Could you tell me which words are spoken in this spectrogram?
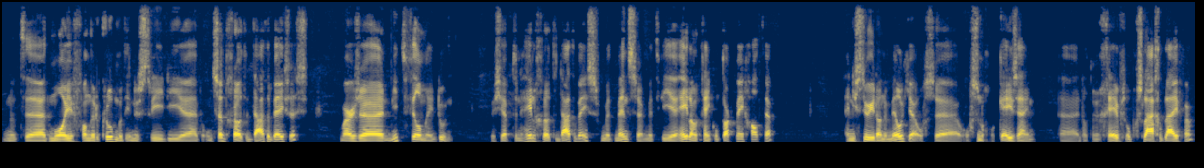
En het, het mooie van de recruitment-industrie, die hebben ontzettend grote databases, waar ze niet veel mee doen. Dus je hebt een hele grote database met mensen met wie je heel lang geen contact mee gehad hebt. En die stuur je dan een mailtje of ze, of ze nog oké zijn uh, dat hun gegevens opgeslagen blijven.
